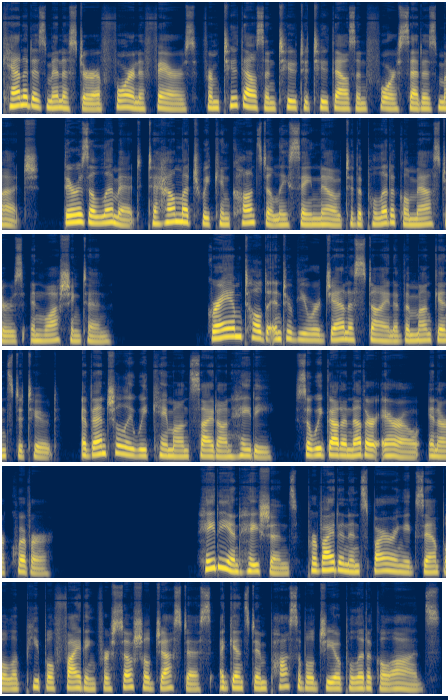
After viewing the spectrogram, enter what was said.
Canada's Minister of Foreign Affairs from 2002 to 2004, said as much. There is a limit to how much we can constantly say no to the political masters in Washington. Graham told interviewer Janice Stein of the Munk Institute Eventually, we came on site on Haiti, so we got another arrow in our quiver. Haiti and Haitians provide an inspiring example of people fighting for social justice against impossible geopolitical odds.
